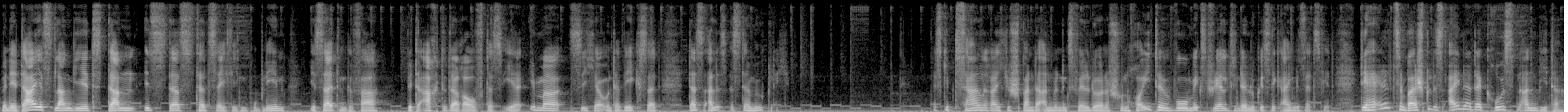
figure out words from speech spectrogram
wenn ihr da jetzt lang geht, dann ist das tatsächlich ein Problem, ihr seid in Gefahr, bitte achtet darauf, dass ihr immer sicher unterwegs seid. Das alles ist ermöglicht. Es gibt zahlreiche spannende Anwendungsfelder schon heute, wo Mixed Reality in der Logistik eingesetzt wird. DHL zum Beispiel ist einer der größten Anbieter.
